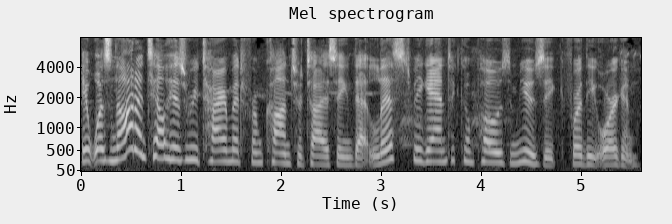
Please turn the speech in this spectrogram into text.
It was not until his retirement from concertizing that Liszt began to compose music for the organ.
